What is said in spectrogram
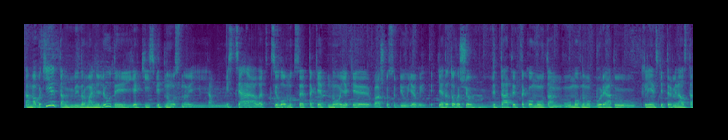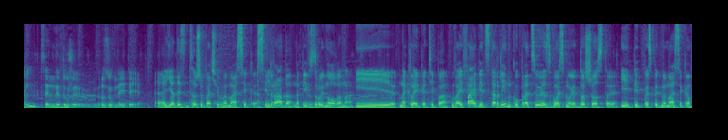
там, мабуть, є там і нормальні люди, якісь відносно і там місця, але в цілому це таке дно, яке важко собі уявити. Я до того, що віддати такому там умовному буряту клієнтський термінал Starlink, це не дуже розумна ідея. Е, я десь теж бачив мемасік сільрада напівзруйнована, і наклейка, типа Wi-Fi від Старлінку працює з 8 до 6. І підпис під мемасиком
